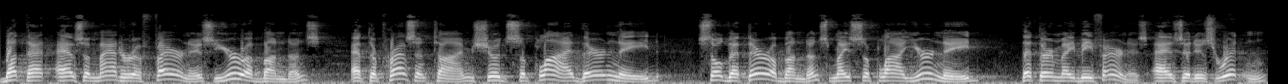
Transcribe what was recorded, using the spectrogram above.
but that as a matter of fairness, your abundance at the present time should supply their need so that their abundance may supply your need, that there may be fairness. As it is written,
